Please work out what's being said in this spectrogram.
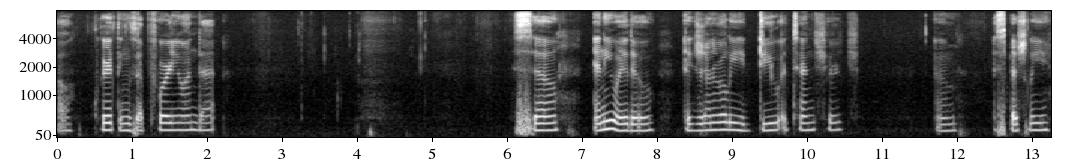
I'll clear things up for you on that. So, anyway, though, I generally do attend church, um, especially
